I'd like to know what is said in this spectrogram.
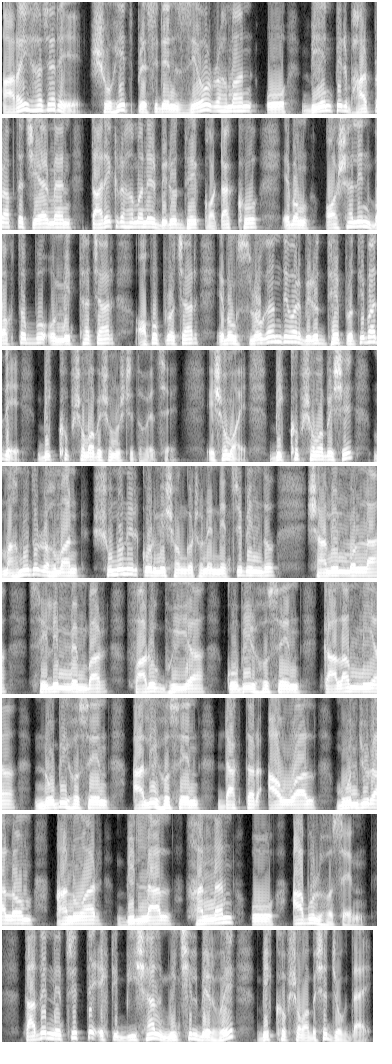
আড়াই হাজারে শহীদ প্রেসিডেন্ট জিয়াউর রহমান ও বিএনপির ভারপ্রাপ্ত চেয়ারম্যান তারেক রহমানের বিরুদ্ধে কটাক্ষ এবং অশালীন বক্তব্য ও মিথ্যাচার, অপপ্রচার এবং স্লোগান দেওয়ার বিরুদ্ধে প্রতিবাদে বিক্ষোভ সমাবেশ অনুষ্ঠিত হয়েছে। এ সময় বিক্ষোভ সমাবেশে মাহমুদুর রহমান, সুমনের কর্মী সংগঠনের নেতৃবৃন্দ, শামীম মোল্লা, সেলিম মেম্বার, ফারুক ভুইয়া, কবির হোসেন, কালাম মিয়া, নবী হোসেন, আলী হোসেন ডাক্তার আউয়াল, মঞ্জুর আলম, আনোয়ার, বিল্লাল, হান্নান ও আবুল হোসেন। তাদের নেতৃত্বে একটি বিশাল মিছিল বের হয়ে বিক্ষোভ সমাবেশে যোগ দেয়।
